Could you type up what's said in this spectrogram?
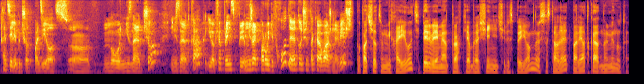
хотели бы что-то поделать э, но не знают что и не знают как. И вообще, в принципе, понижать пороги входа – это очень такая важная вещь. По подсчетам Михаила, теперь время отправки обращений через приемную составляет порядка одной минуты.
